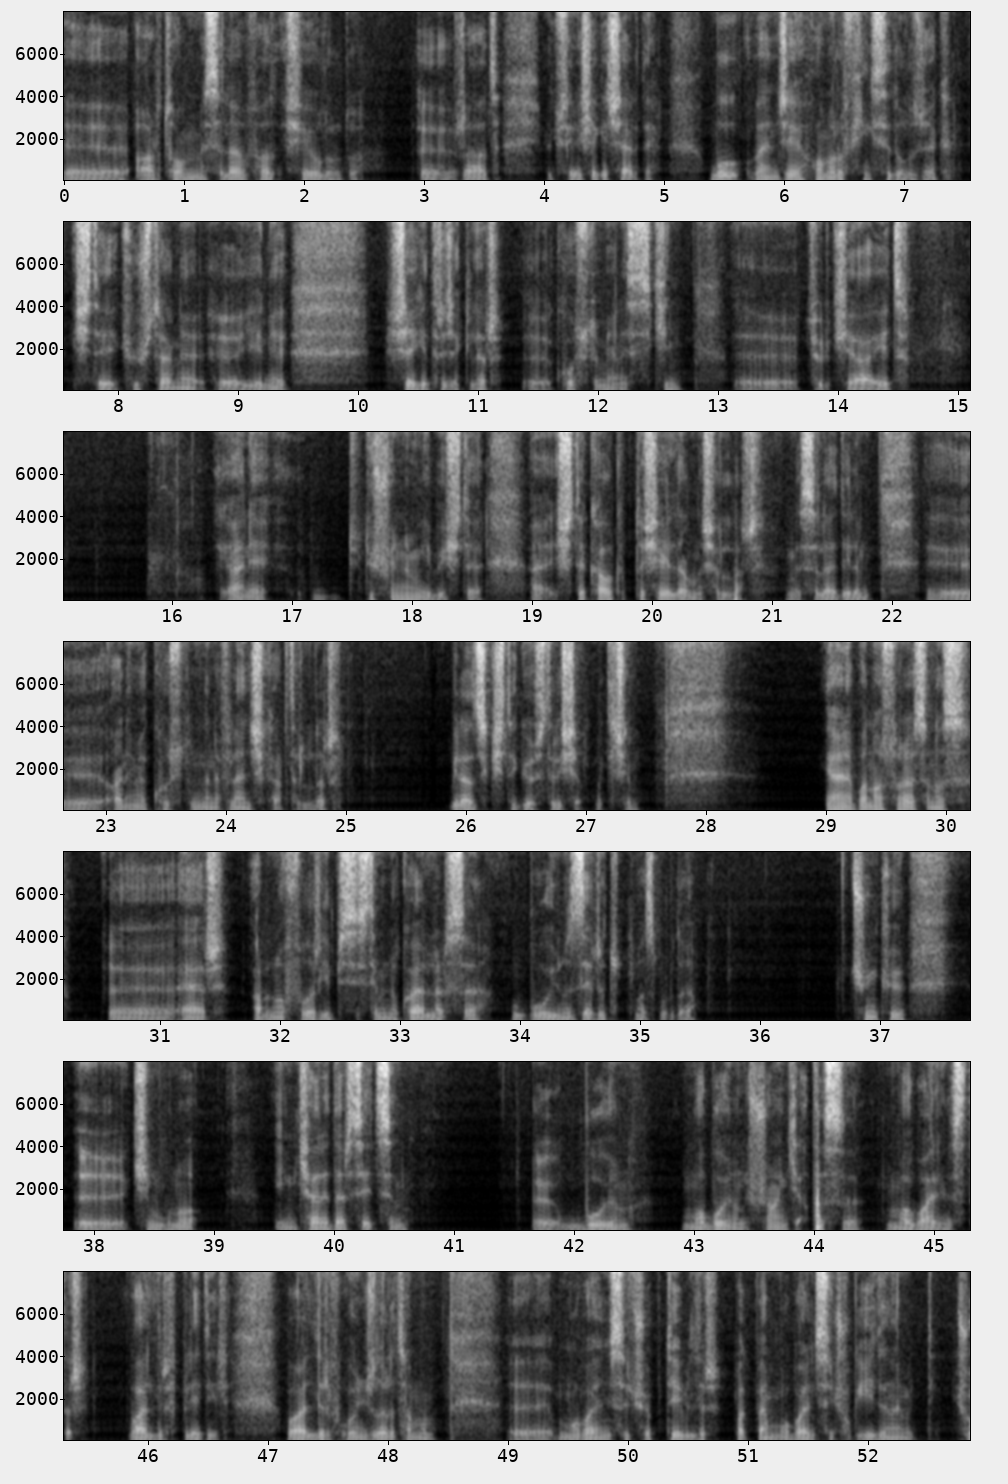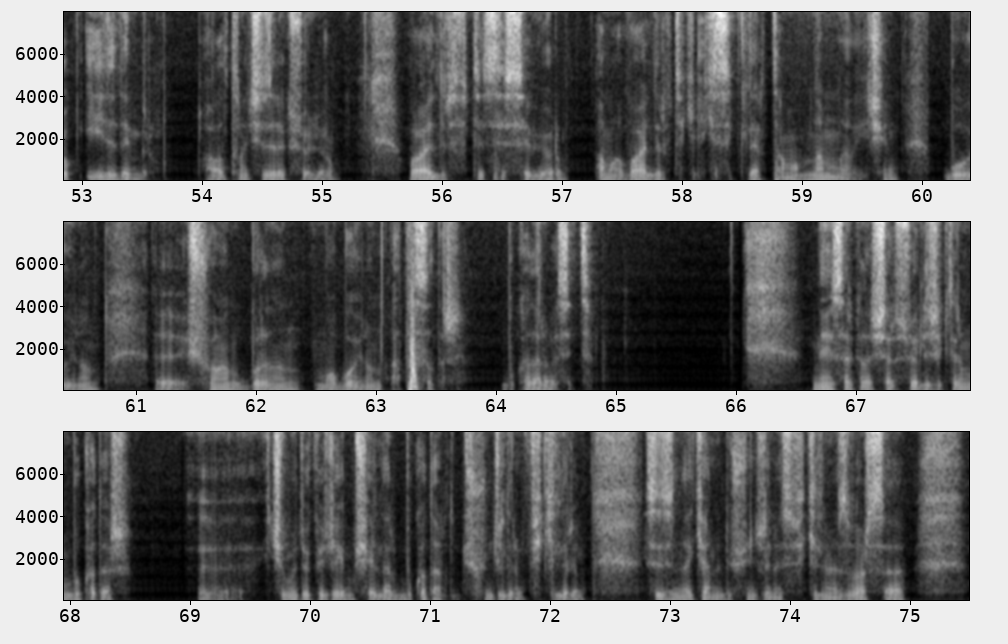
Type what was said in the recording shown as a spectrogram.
E, artı 10 mesela şey olurdu. E, rahat yükselişe geçerdi. Bu bence Honor of Kings'te de olacak. İşte 2-3 tane e, yeni şey getirecekler. E, kostüm yani skin e, Türkiye'ye ait. Yani düşündüğüm gibi işte ha, işte kalkıp da şeyle anlaşırlar. Mesela diyelim e, anime kostümlerini falan çıkartırlar. Birazcık işte gösteriş yapmak için. Yani bana sorarsanız e, eğer Valor gibi sistemini koyarlarsa bu oyunu zerre tutmaz burada. Çünkü e, kim bunu inkar ederse etsin e, bu oyun MOBA oyunun şu anki atası Mobileness'tır. Wild Rift bile değil. Wild Rift oyuncuları tamam e, Mobileness'e çöp diyebilir. Bak ben Mobileness'e çok iyi denem çok iyi de demiyorum. Altını çizerek söylüyorum. Wild Rift'i se- seviyorum. Ama Wild Rift'teki eksikler tamamlanmadığı için bu oyunun e, şu an buranın MOBA oyunun atasıdır. Bu kadar basit. Neyse arkadaşlar söyleyeceklerim bu kadar. İçime dökeceğim şeyler bu kadardı. Düşüncelerim, fikirlerim. Sizin de kendi düşünceleriniz, fikirleriniz varsa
